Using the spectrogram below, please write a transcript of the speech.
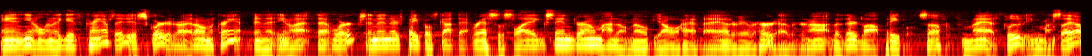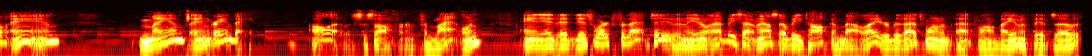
and you know when they get cramps, they just squirt it right on the cramp, and that, you know that, that works. And then there's people that's got that restless leg syndrome. I don't know if y'all have that or ever heard of it or not, but there's a lot of people that suffer from that, including myself and Mams and Granddad. All of us are suffering from that one, and it, it just works for that too. And you know that'd be something else I'll be talking about later, but that's one of that's one of the benefits of it.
